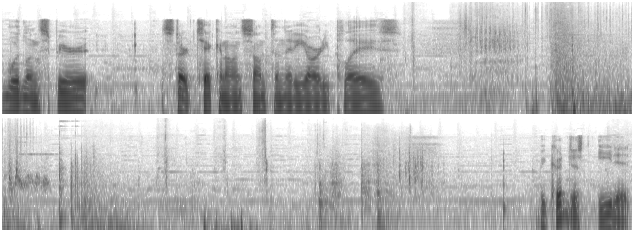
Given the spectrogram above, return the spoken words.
woodland spirit start ticking on something that he already plays. We could just eat it.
